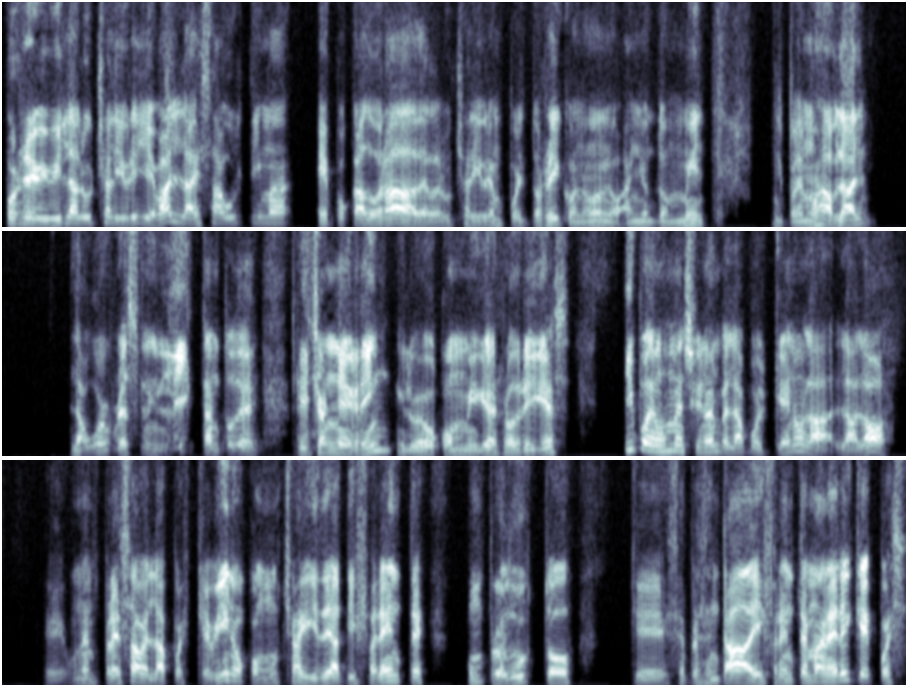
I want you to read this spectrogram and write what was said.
por revivir la lucha libre y llevarla a esa última época dorada de la lucha libre en Puerto Rico, ¿no? En los años 2000. Y podemos hablar la World Wrestling League, tanto de Richard Negrín y luego con Miguel Rodríguez. Y podemos mencionar, ¿verdad? ¿Por qué no? La, la Law, eh, una empresa, ¿verdad? Pues que vino con muchas ideas diferentes, un producto que se presentaba de diferente manera y que pues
